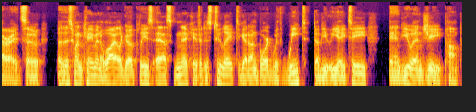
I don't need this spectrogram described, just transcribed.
All right. So uh, this one came in a while ago. Please ask Nick if it is too late to get on board with Wheat, W E A T, and UNG pump.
